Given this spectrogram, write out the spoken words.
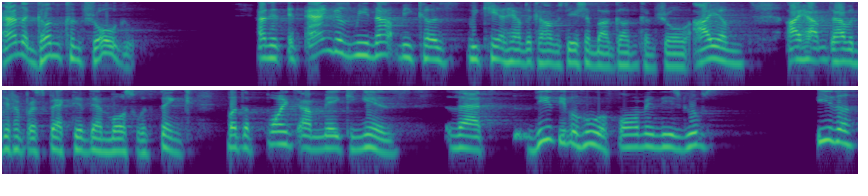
and a gun control group. And it, it, angers me not because we can't have the conversation about gun control. I am, I happen to have a different perspective than most would think. But the point I'm making is that these people who are forming these groups, either,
